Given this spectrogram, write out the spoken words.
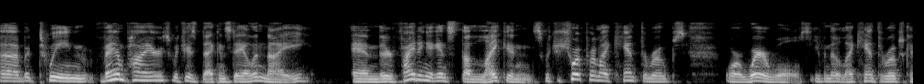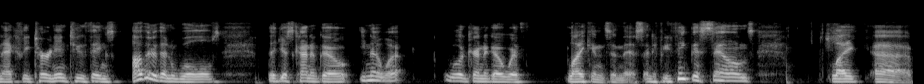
uh, between vampires, which is Beckinsale and Nighy, and they're fighting against the lycans, which is short for lycanthropes or werewolves. Even though lycanthropes can actually turn into things other than wolves, they just kind of go, you know what, we're going to go with lycans in this. And if you think this sounds like, uh,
